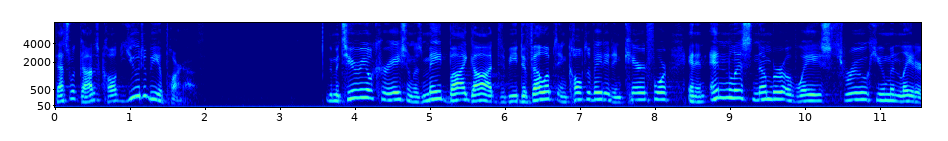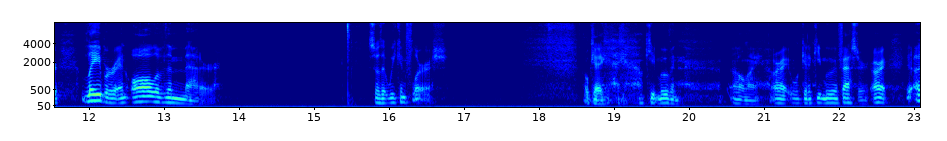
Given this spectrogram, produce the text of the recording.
That's what God has called you to be a part of. The material creation was made by God to be developed and cultivated and cared for in an endless number of ways through human labor, labor and all of them matter so that we can flourish. Okay, I'll keep moving. Oh my. All right, we're going to keep moving faster. All right. Uh,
